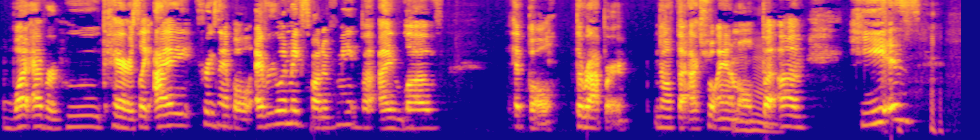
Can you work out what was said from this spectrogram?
whatever. Who cares? Like I, for example, everyone makes fun of me, but I love Pitbull, the rapper, not the actual animal. Mhm. But um, he is.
